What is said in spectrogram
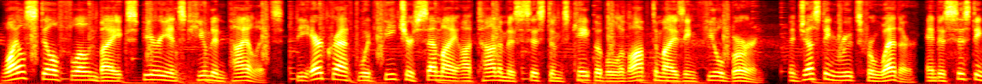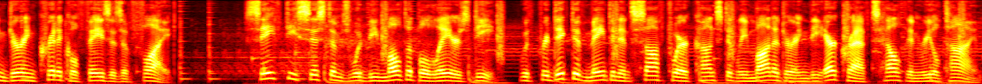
While still flown by experienced human pilots, the aircraft would feature semi-autonomous systems capable of optimizing fuel burn, adjusting routes for weather, and assisting during critical phases of flight. Safety systems would be multiple layers deep, with predictive maintenance software constantly monitoring the aircraft's health in real time.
